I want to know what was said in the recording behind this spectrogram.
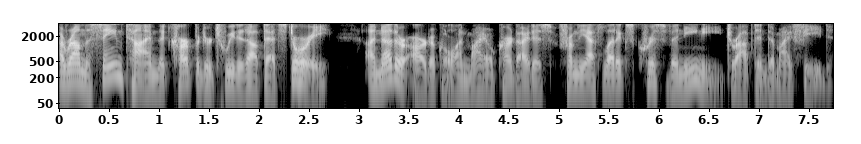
Around the same time that Carpenter tweeted out that story, Another article on myocarditis from the Athletic's Chris Vannini dropped into my feed.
